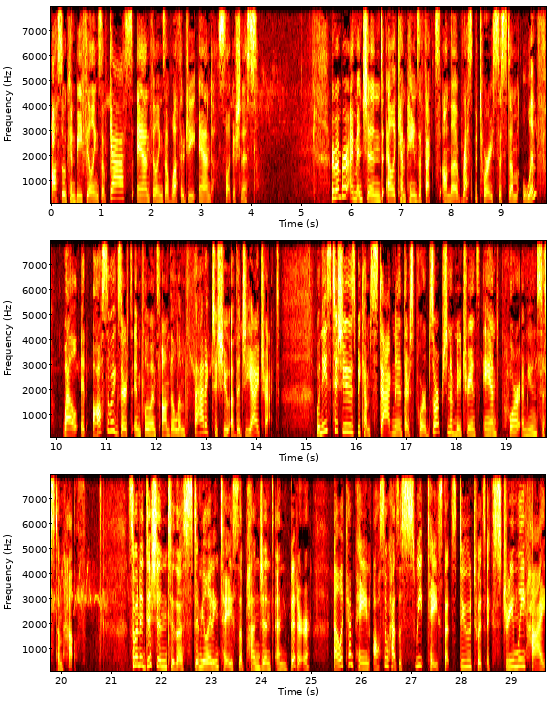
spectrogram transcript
Also, can be feelings of gas and feelings of lethargy and sluggishness. Remember, I mentioned elecampane's effects on the respiratory system, lymph? Well, it also exerts influence on the lymphatic tissue of the GI tract. When these tissues become stagnant, there's poor absorption of nutrients and poor immune system health. So, in addition to the stimulating taste, the pungent and bitter, elecampane also has a sweet taste that's due to its extremely high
